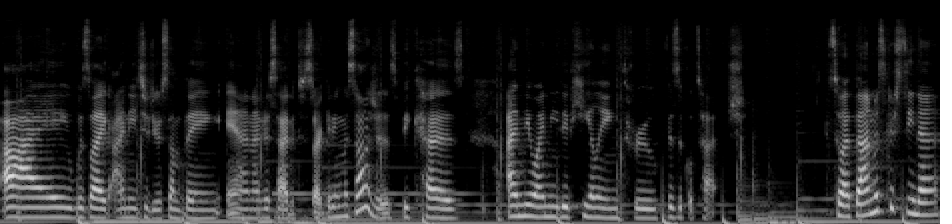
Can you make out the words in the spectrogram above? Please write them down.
I was like, I need to do something. And I decided to start getting massages because I knew I needed healing through physical touch. So I found Miss Christina,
